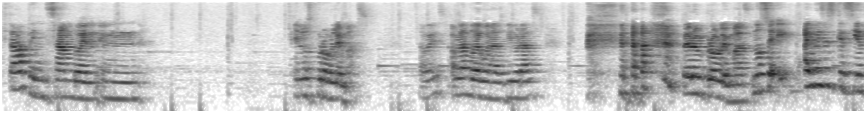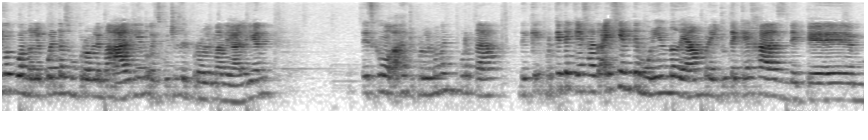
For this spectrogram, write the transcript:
estaba pensando en, en, en los problemas. ¿Sabes? Hablando de buenas vibras. pero en problemas. No sé, hay veces que siento cuando le cuentas un problema a alguien o escuchas el problema de alguien, es como, ay, tu problema no importa. ¿De qué, ¿Por qué te quejas? Hay gente muriendo de hambre y tú te quejas de que,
